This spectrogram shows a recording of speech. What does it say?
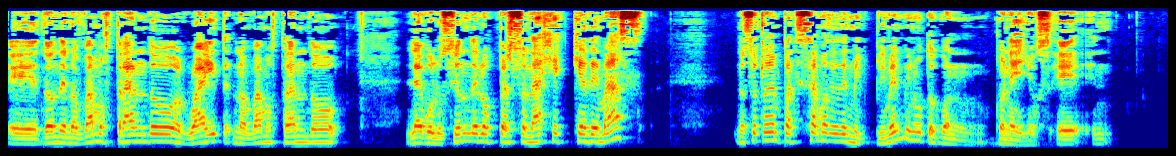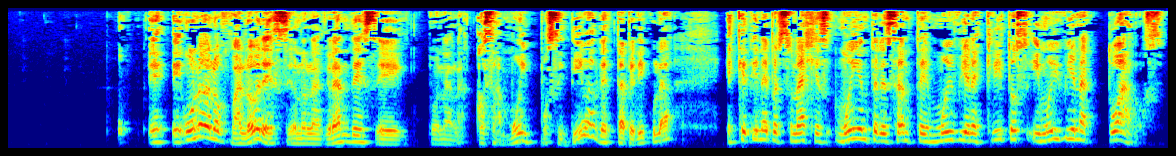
eh, donde nos va mostrando, Wright nos va mostrando la evolución de los personajes que además nosotros empatizamos desde el primer minuto con, con ellos. Eh, eh, uno de los valores, una de las grandes, una de las cosas muy positivas de esta película es que tiene personajes muy interesantes, muy bien escritos y muy bien actuados.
